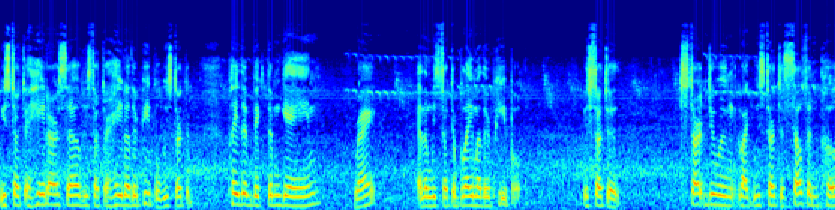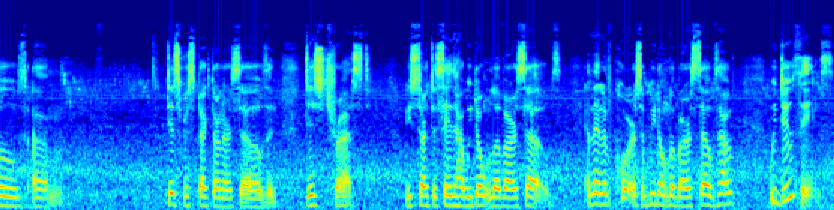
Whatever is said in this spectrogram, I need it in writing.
We start to hate ourselves. We start to hate other people. We start to play the victim game, right? And then we start to blame other people. We start to start doing, like, we start to self impose um, disrespect on ourselves and distrust. We start to say how we don't love ourselves. And then, of course, if we don't love ourselves, how we do things.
